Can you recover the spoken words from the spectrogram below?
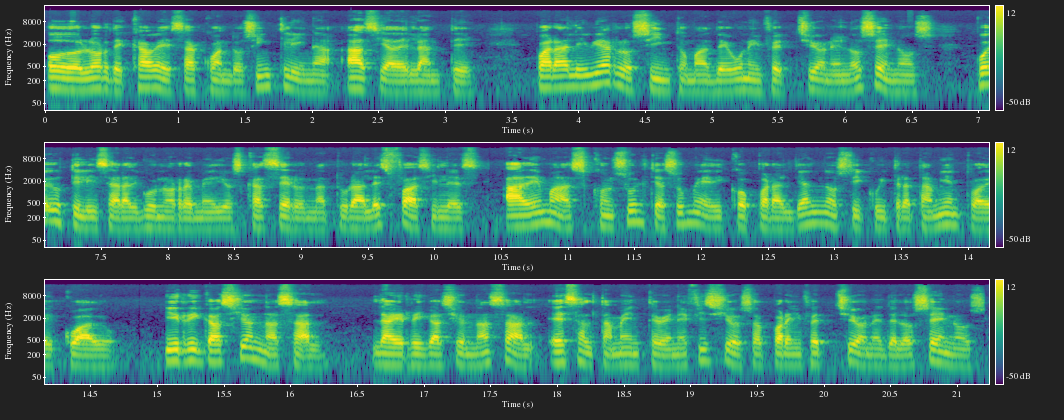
o dolor de cabeza cuando se inclina hacia adelante. Para aliviar los síntomas de una infección en los senos, puede utilizar algunos remedios caseros naturales fáciles, además consulte a su médico para el diagnóstico y tratamiento adecuado. Irrigación nasal. La irrigación nasal es altamente beneficiosa para infecciones de los senos,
